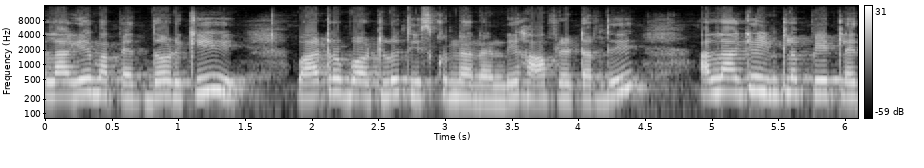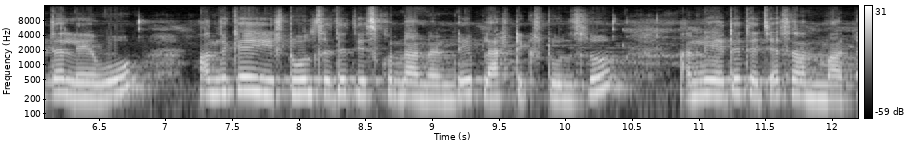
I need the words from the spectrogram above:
అలాగే మా పెద్దోడికి వాటర్ బాటిల్ తీసుకున్నానండి హాఫ్ లీటర్ది. అలాగే ఇంట్లో పీట్లు అయితే లేవు. అందుకే ఈ స్టూల్స్ అయితే తీసుకున్నానండి ప్లాస్టిక్ స్టూల్స్. అన్నీ అయితే తెచ్చేసాను అనమాట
